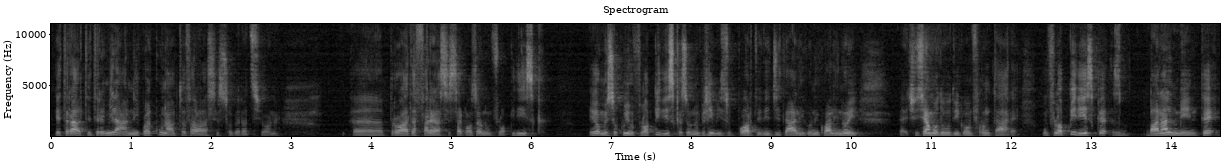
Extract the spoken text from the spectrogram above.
e tra altri 3.000 anni qualcun altro farà la stessa operazione. Eh, provate a fare la stessa cosa con un floppy disk io ho messo qui un floppy disk, sono i primi supporti digitali con i quali noi eh, ci siamo dovuti confrontare. Un floppy disk banalmente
